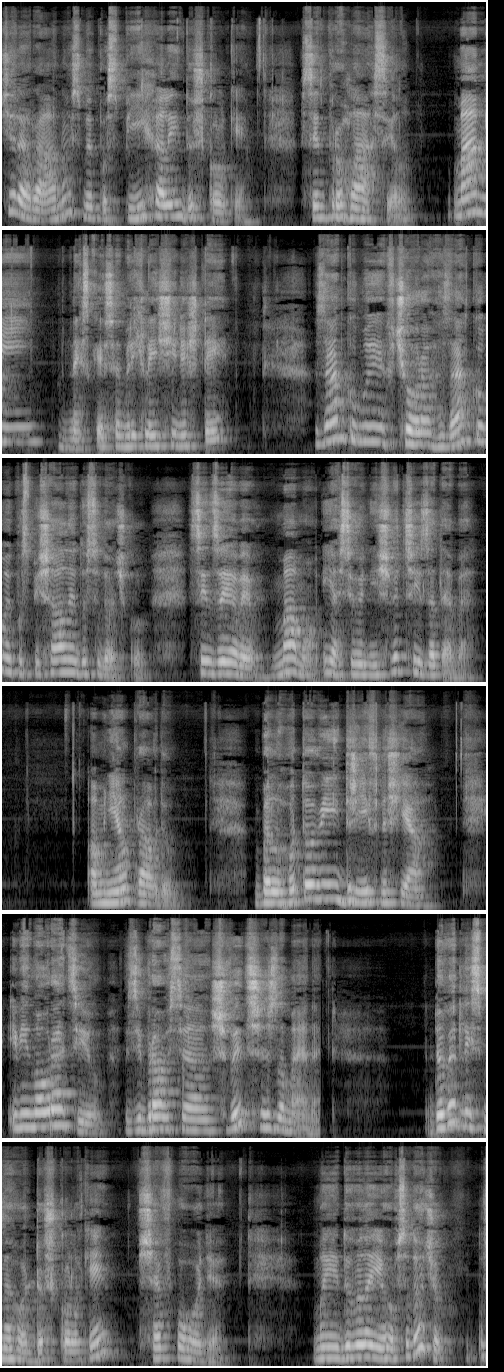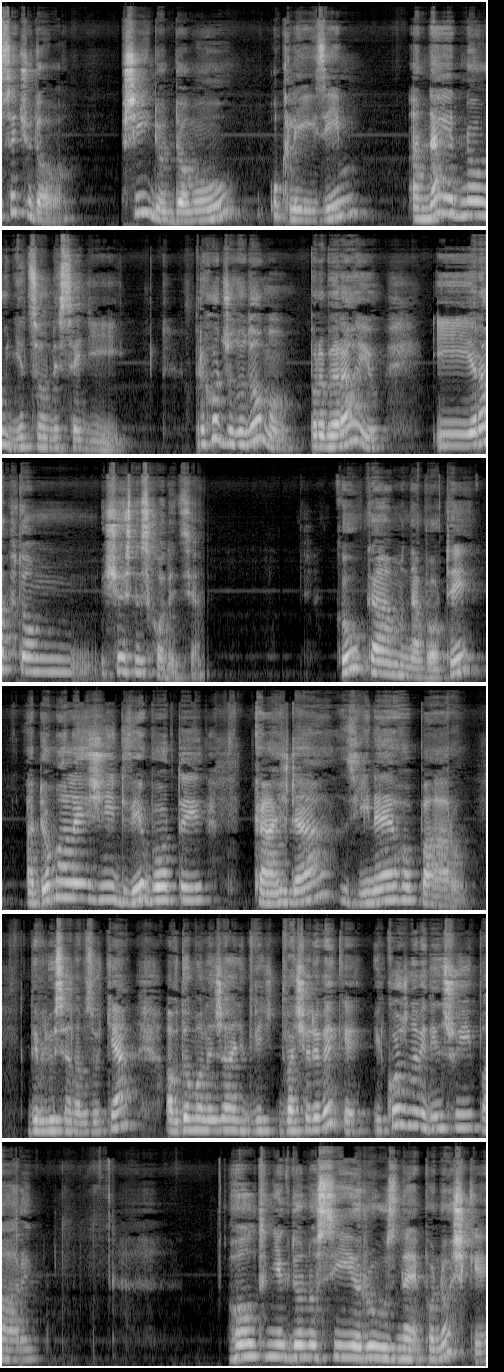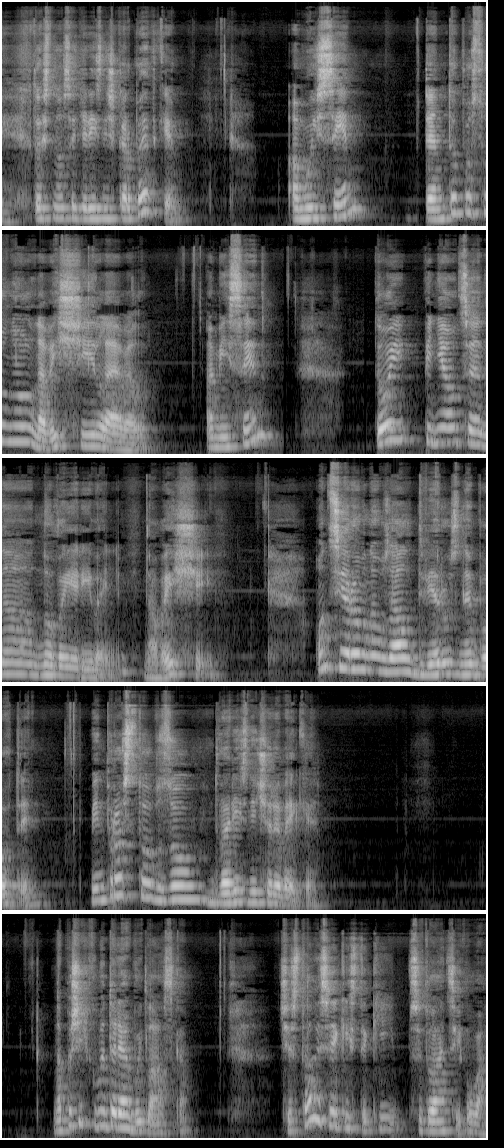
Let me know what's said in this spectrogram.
Včera ráno jsme pospíchali do školky. Syn prohlásil, Mami, dneska jsem rychlejší než ty. Зранку ми вчора зранку ми поспішали до садочку. Син заявив: Мамо, я сьогодні швидший за тебе. А měl правду. Byl готовий дрів, ніж я. І він мав рацію, зібрався швидше за мене. Доведли ми його до школки, все в погоді. Ми довели його в садочок, усе чудово. Přijdu domů, uklízím a najednou něco nesedí. Приходжу додому, прибираю, і раптом щось не сходиться. Koukám na boty a doma leží дві боти, кожна з jiného páru. Дивлюся на взуття, а вдома лежать дві, два черевики, і кожна від іншої пари. Голд někdo носí різні поножки, хтось носить різні шкарпетки. А мій син тento посунув на вищий левел. А мій син той підняв це на новий рівень, на вищий. Он все ровно взяв дві різні боти. Він просто взув два різні черевики. Напишіть в коментарях, будь ласка, чи сталися якісь такі ситуації у вас?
